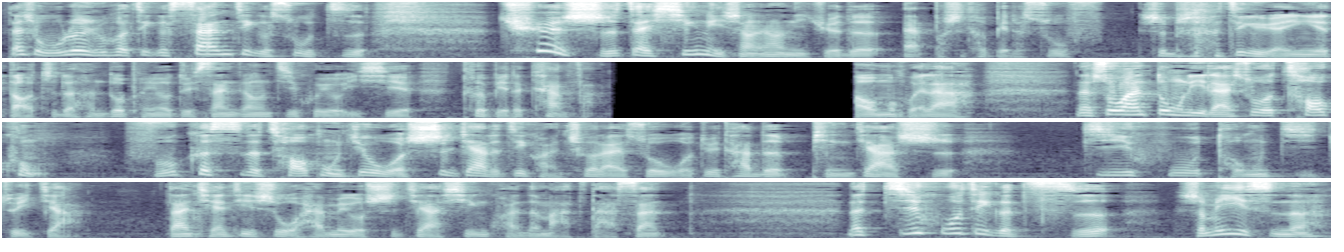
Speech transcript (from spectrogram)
但是无论如何，这个三这个数字。确实，在心理上让你觉得，哎，不是特别的舒服，是不是？这个原因也导致了很多朋友对三缸机会有一些特别的看法。好，我们回来啊。那说完动力来说操控，福克斯的操控，就我试驾的这款车来说，我对它的评价是几乎同级最佳。但前提是我还没有试驾新款的马自达三。那几乎这个词什么意思呢？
